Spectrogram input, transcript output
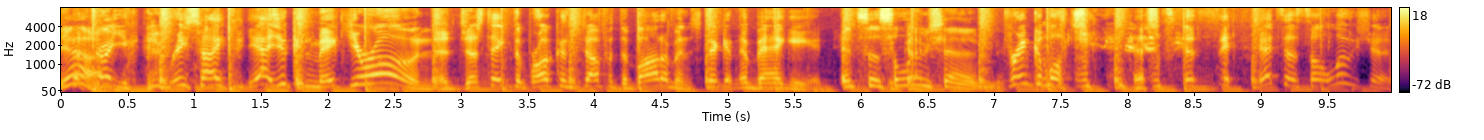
Yeah. That's right. You can recycle. Yeah, you can make your own. Uh, Just take the broken stuff at the bottom and stick it in a baggie. And It's a solution. drinkable. It's, it's a solution.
